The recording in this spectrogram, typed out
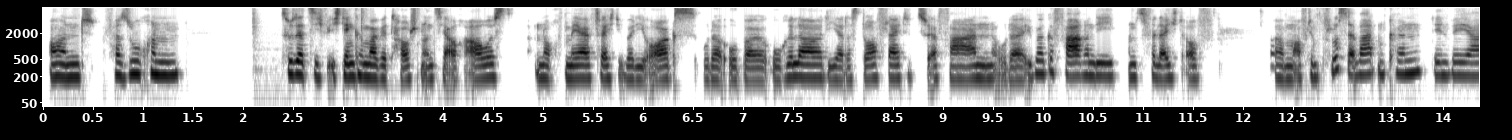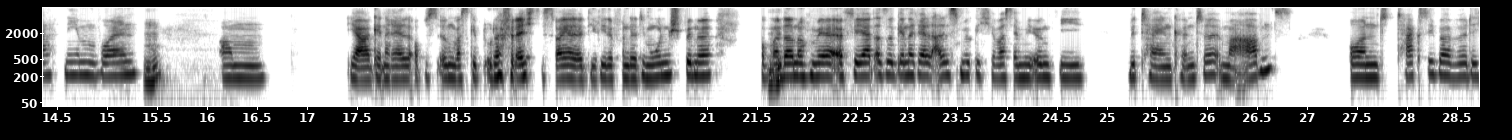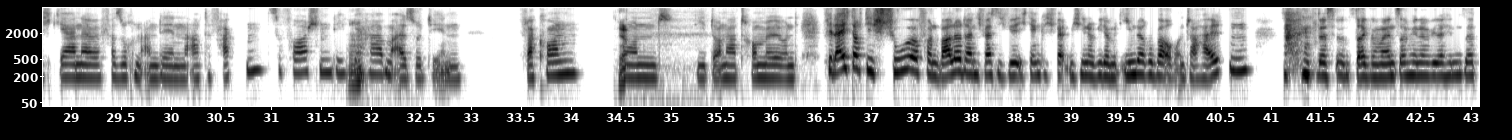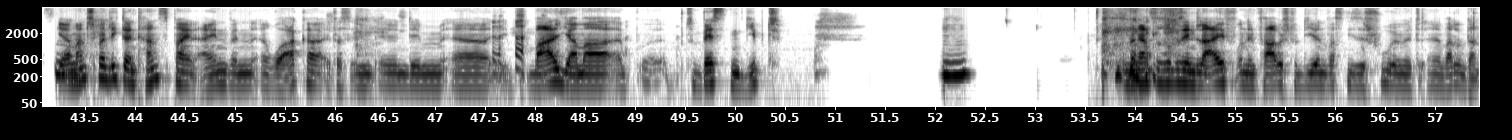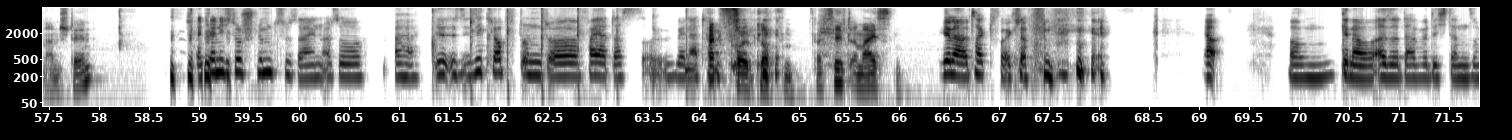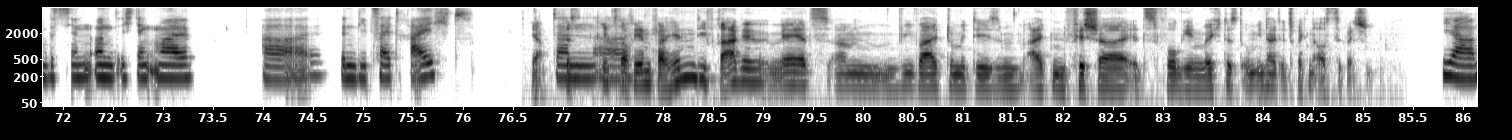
und versuchen zusätzlich, ich denke mal, wir tauschen uns ja auch aus, noch mehr vielleicht über die Orks oder über Orilla, die ja das Dorf leitet, zu erfahren oder über Gefahren, die uns vielleicht auf, ähm, auf dem Fluss erwarten können, den wir ja nehmen wollen. Mhm. Ähm, ja, generell, ob es irgendwas gibt oder vielleicht, es war ja die Rede von der Dämonenspinne, ob man mhm. da noch mehr erfährt. Also generell alles Mögliche, was er mir irgendwie mitteilen könnte, immer abends. Und tagsüber würde ich gerne versuchen, an den Artefakten zu forschen, die mhm. wir haben, also den Flakon, ja. und die Donnertrommel und vielleicht auch die Schuhe von Valodan. Ich weiß nicht, wie, ich denke, ich werde mich hin und wieder mit ihm darüber auch unterhalten, dass wir uns da gemeinsam hin und wieder hinsetzen. Ja, manchmal liegt ein Tanzbein ein, wenn Roaka etwas in, in dem äh, Wahljammer äh, zum Besten gibt. Mhm. Und dann kannst du so gesehen live und in Farbe studieren, was diese Schuhe mit äh, Valodan anstellen. Scheint ja nicht so schlimm zu sein. Also äh, sie klopft und äh, feiert das, wenn er tanzt. Taktvoll klopfen, das hilft am meisten. Genau, taktvoll klopfen. ja, um, ähm, genau, also da würde ich dann so ein bisschen, und ich denke mal, äh, wenn die Zeit reicht, ja, dann, das kriegst du auf jeden Fall hin. Die Frage wäre jetzt, ähm, wie weit du mit diesem alten Fischer jetzt vorgehen möchtest, um ihn halt entsprechend auszuquetschen. Ja,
